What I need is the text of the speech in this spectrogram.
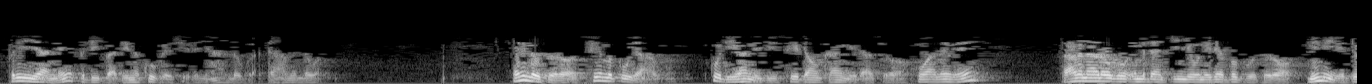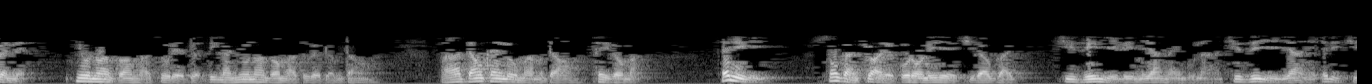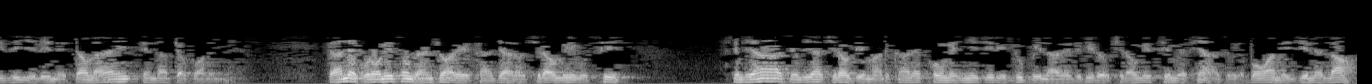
ပရိယနဲ့ပฏิပတ်ဒီနှစ်ခုပဲရှိတယ်ယဟန်လောကဒါပဲလောကအဲဒီလိုဆိုတော့ဆေးမကုရဘူးအခုဒီကနေပြီးဆေးတောင်းခိုင်းနေတာဆိုတော့ဟိုကလည်းပဲသာသနာတော်ကိုအင်မတန်ကြီးညိုနေတဲ့ပုဂ္ဂိုလ်ဆိုတော့မိမိအတွက်နဲ့ညှိုးနှောသွားမှာဆိုတဲ့အတွက်သီလညှိုးနှောသွားမှာဆိုတဲ့အတွက်မတောင်းဘာတောင်းခိုင်းလို့မှမတောင်းစိတ်တော့မှအဲ့ဒီ ဆုံးကံကြွတဲ့ကိုတော်လေးရဲ့ခြေတော့ကခြေစည်းရည်လေးမရနိုင်ဘူးလားခြေစည်းရည်ရရင်အဲ့ဒီခြေစည်းရည်လေးနဲ့တောင်းလိုက်သင်သားပြောက်သွားနိုင်တယ်ဒါနဲ့ကိုတော်လေးဆုံးကံကြွတဲ့အခါကျတော့ခြေတော်လေးကိုဆေးရှင်ဘုရားရှင်ဘုရားခြေတော်တွေမှာတခါလဲဖုံနေညစ်ကြီးတွေလူပေလာတယ်တတိတော်ခြေတော်လေးဆေးမယ်ဖျက်ဆိုရင်အပေါ်ကနေရင်နဲ့လောင်း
